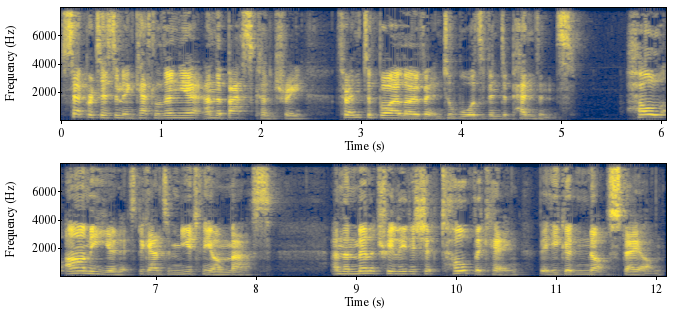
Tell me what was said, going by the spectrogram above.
Separatism in Catalonia and the Basque country threatened to boil over into wars of independence. Whole army units began to mutiny en masse, and the military leadership told the king that he could not stay on.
